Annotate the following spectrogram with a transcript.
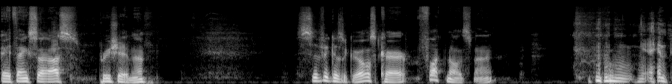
Hey, thanks, Sauce. Appreciate it, man. Civic is a girl's car. Fuck no, it's not. and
